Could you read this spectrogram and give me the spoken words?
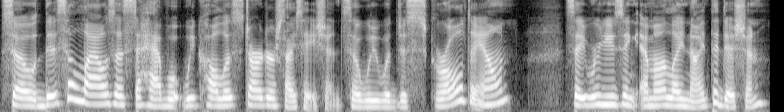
So this allows us to have what we call a starter citation. So we would just scroll down, say we're using MLA 9th edition,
